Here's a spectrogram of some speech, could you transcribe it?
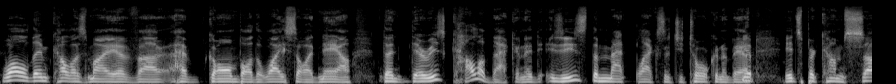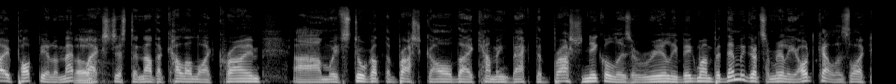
while them colours may have uh, have gone by the wayside now, then there is colour back, and it, it is the matte blacks that you're talking about. Yep. It's become so popular. Matte oh. black's just another colour like chrome. Um, we've still got the brush gold though coming back. The brush nickel is a really big one, but then we've got some really odd colours like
